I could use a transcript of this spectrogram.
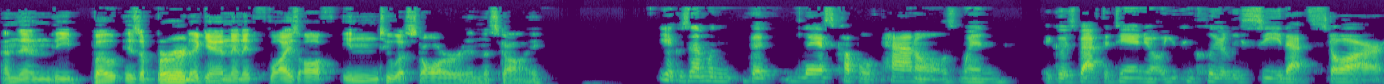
And then the boat is a bird again and it flies off into a star in the sky. Yeah, because then when the last couple of panels, when it goes back to Daniel, you can clearly see that star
